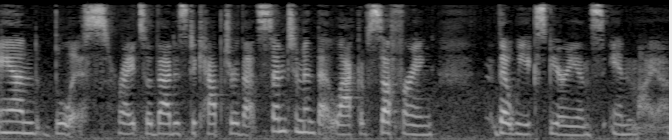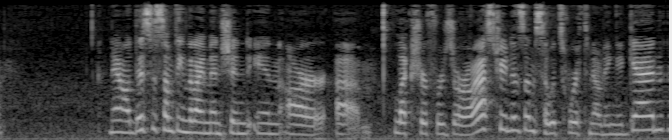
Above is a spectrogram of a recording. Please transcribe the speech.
and bliss, right? So that is to capture that sentiment, that lack of suffering that we experience in Maya. Now, this is something that I mentioned in our um, lecture for Zoroastrianism, so it's worth noting again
